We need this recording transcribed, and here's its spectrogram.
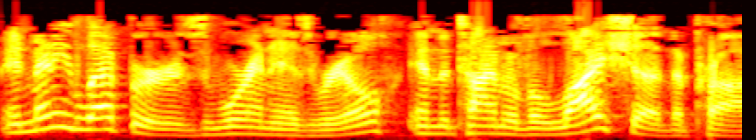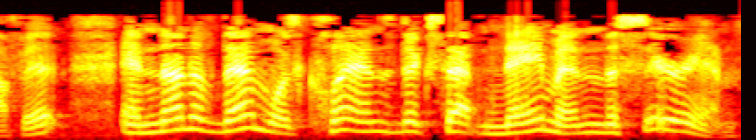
And many lepers were in Israel in the time of Elisha the prophet, and none of them was cleansed except Naaman the Syrian.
